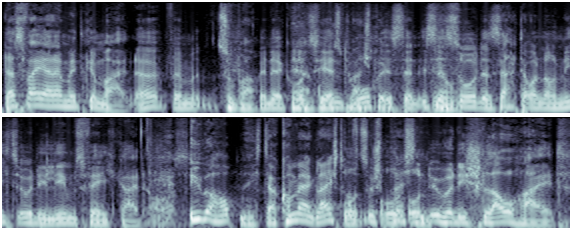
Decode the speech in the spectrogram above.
das war ja damit gemeint. Ne? Wenn, Super. Wenn der Quotient ja, hoch ist, dann ist ja. es so, das sagt aber noch nichts über die Lebensfähigkeit aus. Überhaupt nicht. Da kommen wir ja gleich drauf und, zu sprechen. Und, und über die Schlauheit.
